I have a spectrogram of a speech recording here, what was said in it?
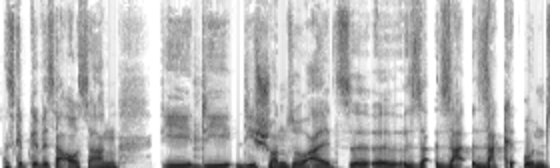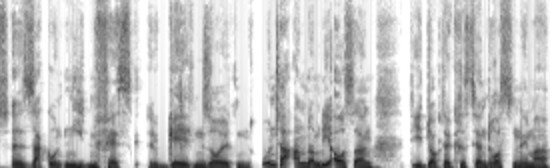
es gibt gewisse Aussagen, die die die schon so als äh, Sa Sack und äh, Sack und Nietenfest äh, gelten sollten. Unter anderem die Aussagen, die Dr. Christian Drosten immer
